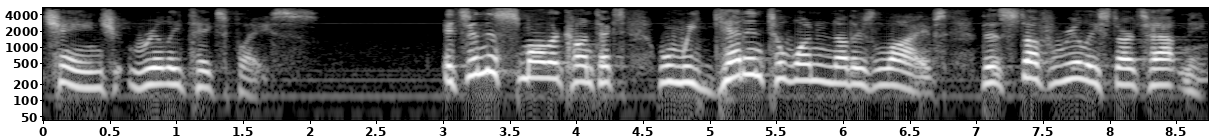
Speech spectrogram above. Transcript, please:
change really takes place. It's in this smaller context when we get into one another's lives that stuff really starts happening.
